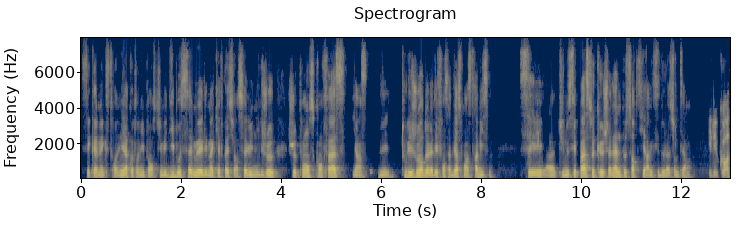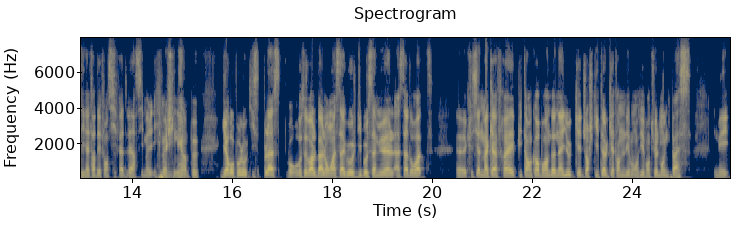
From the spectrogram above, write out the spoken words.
c'est quand même extraordinaire quand on y pense. Tu mets Dibo Samuel et McCaffrey sur un seul unique jeu, je pense qu'en face, il y a tous les joueurs de la défense adverse font un strabisme. Euh, tu ne sais pas ce que Shannon peut sortir avec ces deux-là sur le terrain. Et le coordinateur défensif adverse, imaginez un peu Garoppolo qui se place pour recevoir le ballon, à sa gauche Dibo Samuel, à sa droite euh, Christian McCaffrey, et puis tu as encore Brandon Ayuk est George Kittle qui attend éventuellement une passe. Mais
